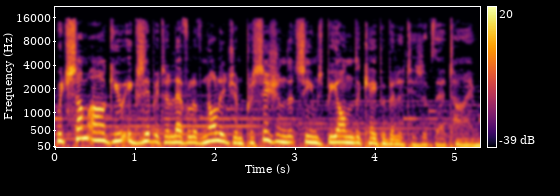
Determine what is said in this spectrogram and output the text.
which some argue exhibit a level of knowledge and precision that seems beyond the capabilities of their time.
